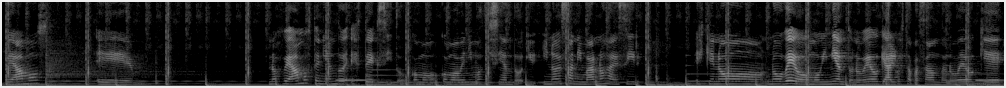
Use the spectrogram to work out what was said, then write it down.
veamos, eh, nos veamos teniendo este éxito, como, como venimos diciendo, y, y no desanimarnos a decir, es que no, no, veo movimiento, no veo que algo está pasando, no veo que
